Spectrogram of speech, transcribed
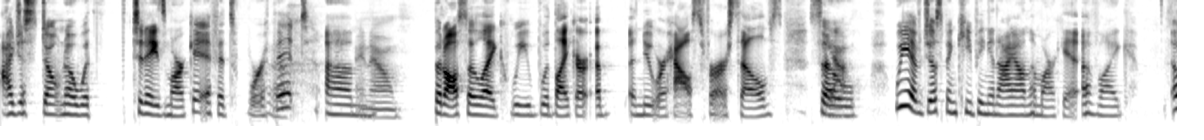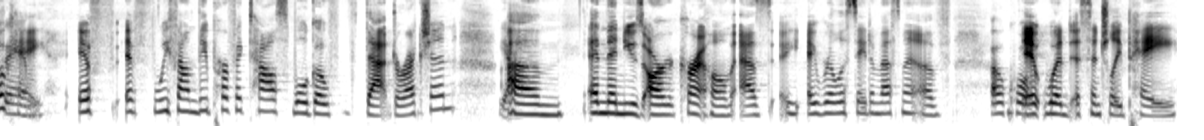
I just don't know with today's market if it's worth it. Um, I know. but also like we would like our, a, a newer house for ourselves. So. We have just been keeping an eye on the market of like, okay, if if we found the perfect house, we'll go that direction. Yeah. Um, and then use our current home as a, a real estate investment of Oh, cool. it would essentially pay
